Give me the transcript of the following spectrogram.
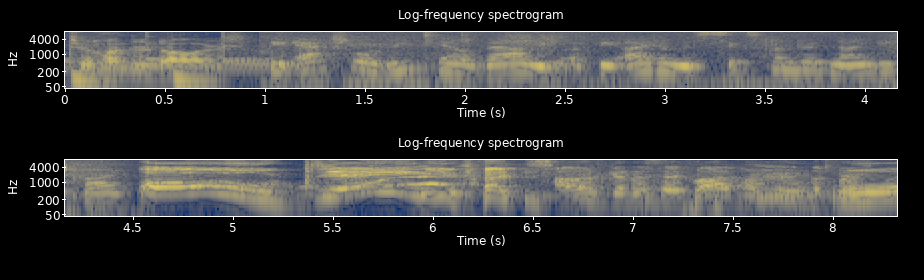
$200. The actual retail value of the item is $695. Oh, dang, you guys! I was gonna say 500 in the first place.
